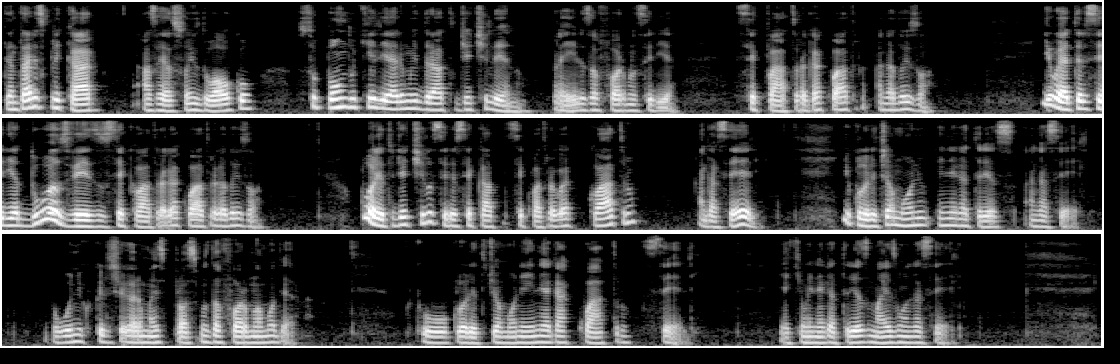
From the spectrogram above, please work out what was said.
tentaram explicar as reações do álcool supondo que ele era um hidrato de etileno, para eles, a fórmula seria C4H4H2O. E o éter seria duas vezes o C4H4H2O. O cloreto de etila seria C4H4HCl. E o cloreto de amônio NH3HCl. É o único que eles chegaram mais próximos da fórmula moderna. Porque o cloreto de amônio é NH4Cl. E aqui um NH3 mais um HCl.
